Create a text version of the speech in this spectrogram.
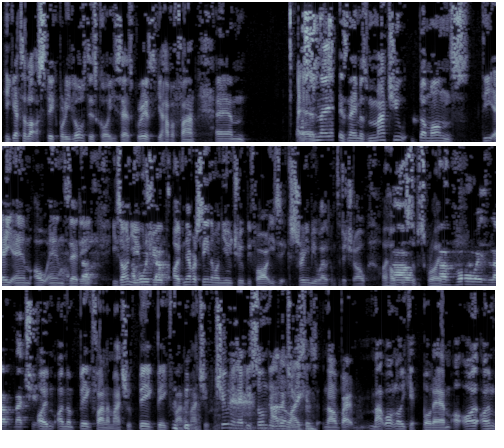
he gets a lot of stick, but he loves this guy. He says, Grizz, you have a fan. Um, What's uh, his name? His name is Matthew Damons. D-A-M-O-N-Z-E. He's on I've YouTube. I've never seen him on YouTube before. He's extremely welcome to the show. I hope Oh, you subscribe. I've always loved Matthew. I'm I'm a big fan of Matthew. Big big fan of Matthew. Tune in every Sunday. I don't Matthew like him. says- No, Bar- Matt won't like it. But um, I, I- I'm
